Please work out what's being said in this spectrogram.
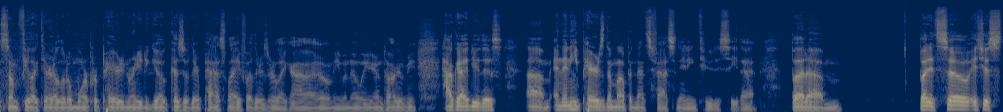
some feel like they're a little more prepared and ready to go because of their past life. Others are like, I don't even know what you're going to talk to me. How could I do this? Um, and then he pairs them up, and that's fascinating too to see that. But um, but it's so it's just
